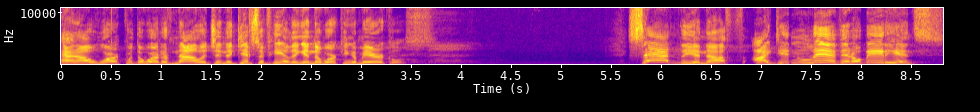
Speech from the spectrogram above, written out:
and I'll work with the word of knowledge and the gifts of healing and the working of miracles. Sadly enough, I didn't live in obedience.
